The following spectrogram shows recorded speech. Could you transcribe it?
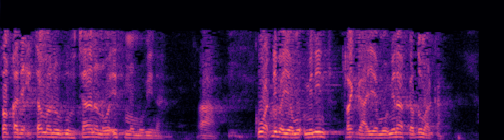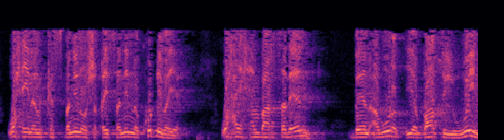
faqad ihtamalu buhtanan wa ithman mubina ah kuwa dhibaya mu'miniinta ragga iyo mu'minaadka dumarka waxaynan kasbanin oo shaqaysaninna ku dhibaya waxay xambaarsadeen been abuurad iyo baatil weyn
